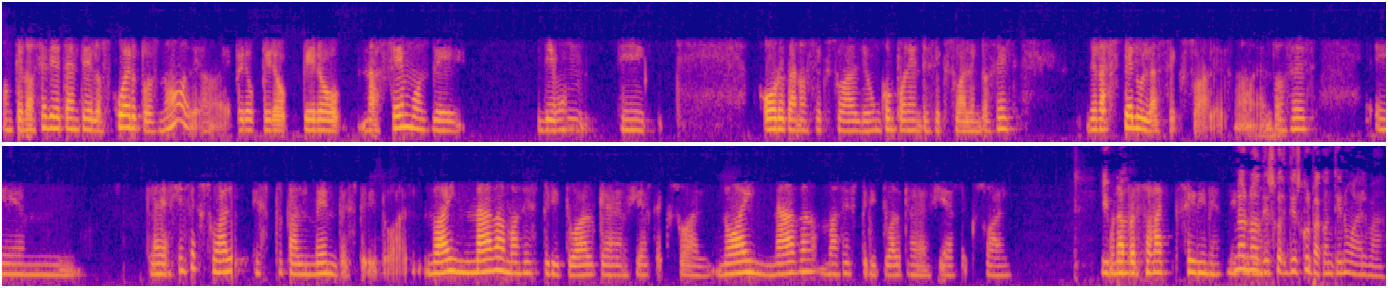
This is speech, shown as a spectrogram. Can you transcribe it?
aunque no sea directamente de los cuerpos, ¿no? Pero, pero, pero nacemos de, de un eh, órgano sexual, de un componente sexual, entonces, de las células sexuales, ¿no? Entonces, em, la energía sexual es totalmente espiritual. No hay nada más espiritual que la energía sexual. No hay nada más espiritual que la energía sexual. ¿Y una persona, sí, dime, No, no, disculpa, continúa, Elma.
